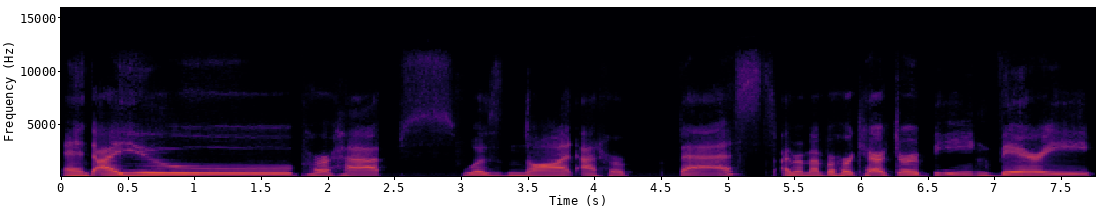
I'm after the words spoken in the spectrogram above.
And IU perhaps was not at her best. I remember her character being very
